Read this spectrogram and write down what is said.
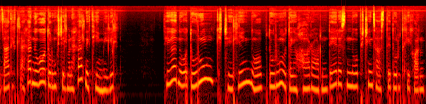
За тэгтэл ахаад нөгөө дөрвөн хичээл маань ахаад нэг тим хийгээл. Тэгээ нөгөө дөрвөн хичээлийн нөгөө дөрвөн удаагийн хоор орно. Дээрээс нь нөгөө бичгийн цаастай дөрөв дэх их орно.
